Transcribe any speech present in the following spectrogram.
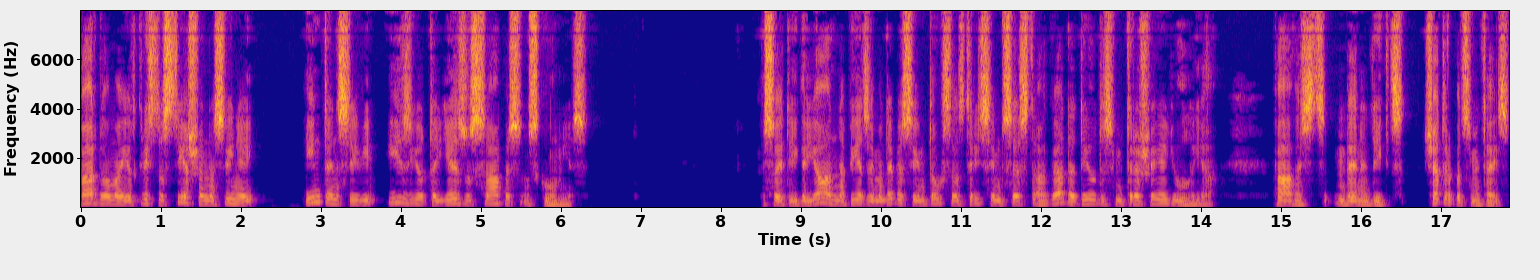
Pārdomājot Kristus ciešanas, viņai intensīvi izjuta Jēzus sāpes un skumjas. Svētīga Jāna piedzima debesīm 1306. gada 23. jūlijā Pāvests Benedikts 14.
